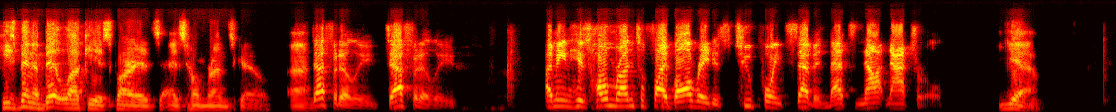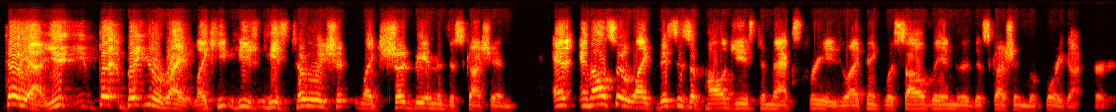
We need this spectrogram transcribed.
he's been a bit lucky as far as as home runs go. Um, definitely, definitely. I mean, his home run to fly ball rate is 2.7. That's not natural. Yeah. So yeah, you, you but but you're right. Like he he's he's totally should like should be in the discussion. And and also like this is apologies to Max Fried, who I think was solidly into the discussion before he got hurt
